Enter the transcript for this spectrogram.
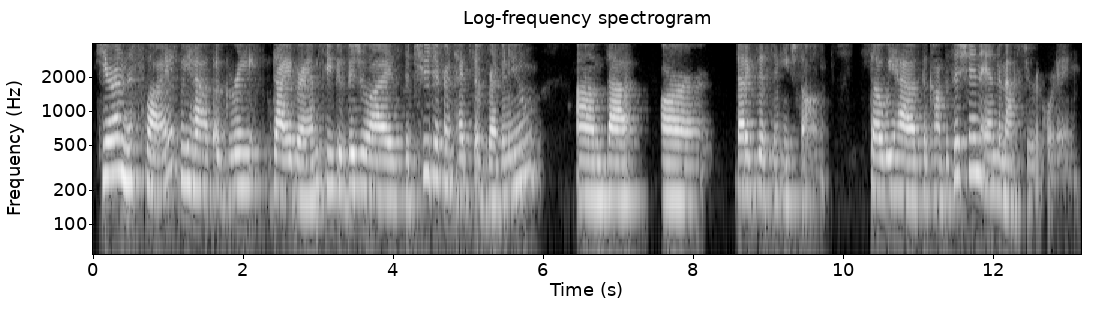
Here on this slide, we have a great diagram so you could visualize the two different types of revenue um, that are that exist in each song. So we have the composition and the master recording.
